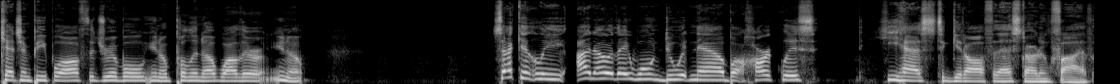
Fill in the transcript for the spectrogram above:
Catching people off the dribble, you know, pulling up while they're, you know. Secondly, I know they won't do it now, but Harkless, he has to get off of that starting five.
